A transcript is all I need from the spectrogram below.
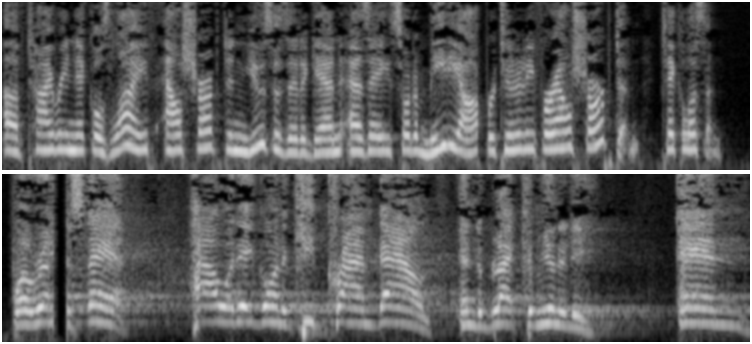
of Tyre Nichols' life. Al Sharpton uses it again as a sort of media opportunity for Al Sharpton. Take a listen. Well, understand how are they going to keep crime down in the black community and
